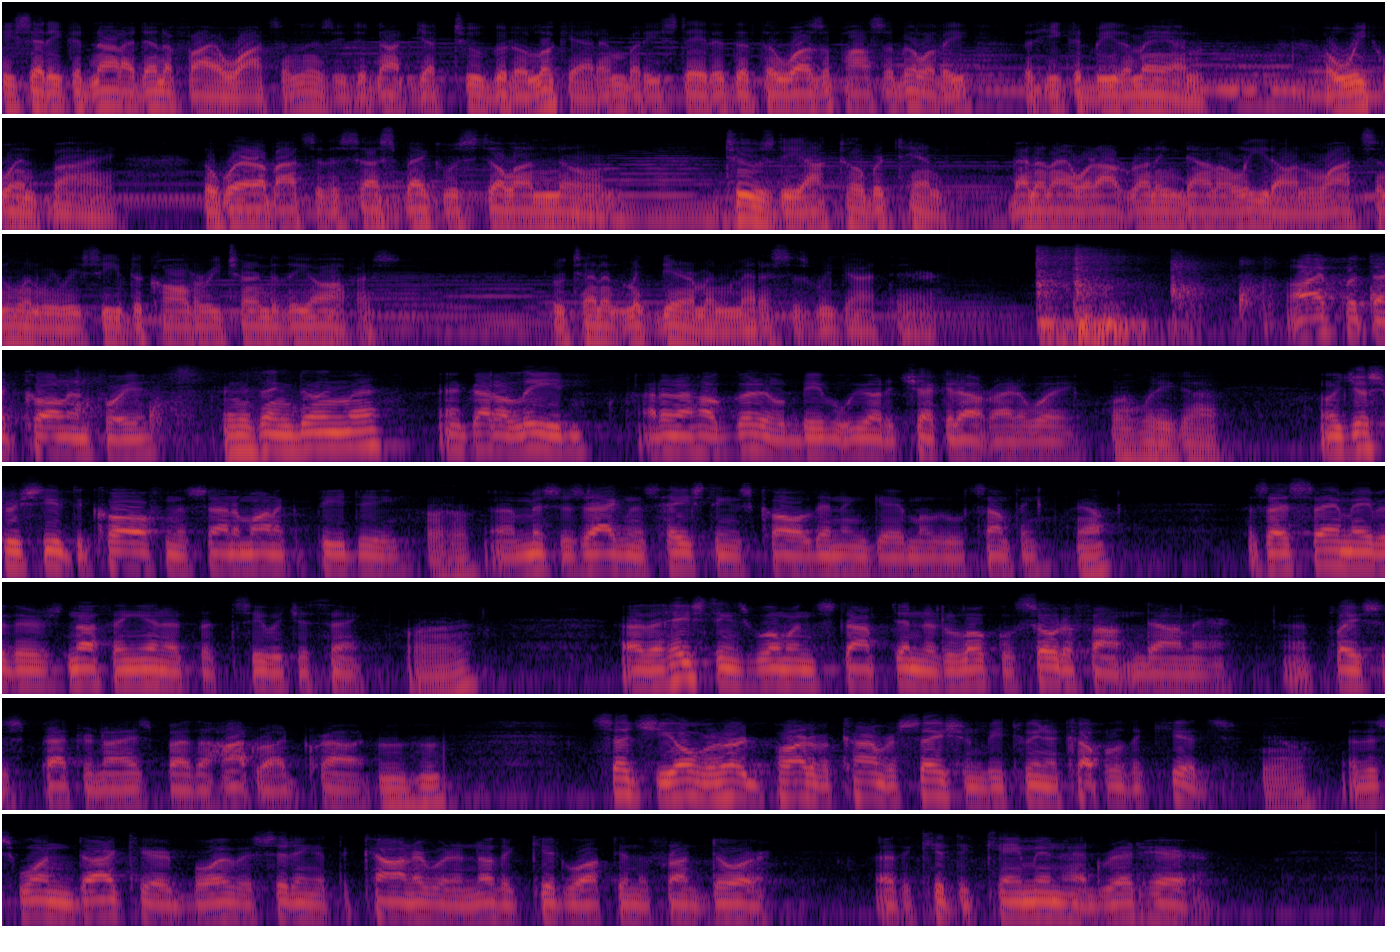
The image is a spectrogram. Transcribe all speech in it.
He said he could not identify Watson as he did not get too good a look at him, but he stated that there was a possibility that he could be the man. A week went by. The whereabouts of the suspect was still unknown. Tuesday, October 10th, Ben and I were out running down a lead on Watson when we received a call to return to the office. Lieutenant McDermott met us as we got there. I put that call in for you. Anything doing there? I got a lead. I don't know how good it'll be, but we ought to check it out right away. Well, what do you got? We just received a call from the Santa Monica PD. Uh-huh. Uh, Mrs. Agnes Hastings called in and gave him a little something. Yeah? As I say, maybe there's nothing in it, but see what you think. All right. Uh, the Hastings woman stopped in at a local soda fountain down there. A place is patronized by the hot rod crowd. Mm-hmm. Said she overheard part of a conversation between a couple of the kids. Yeah? This one dark-haired boy was sitting at the counter when another kid walked in the front door. Uh, the kid that came in had red hair.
